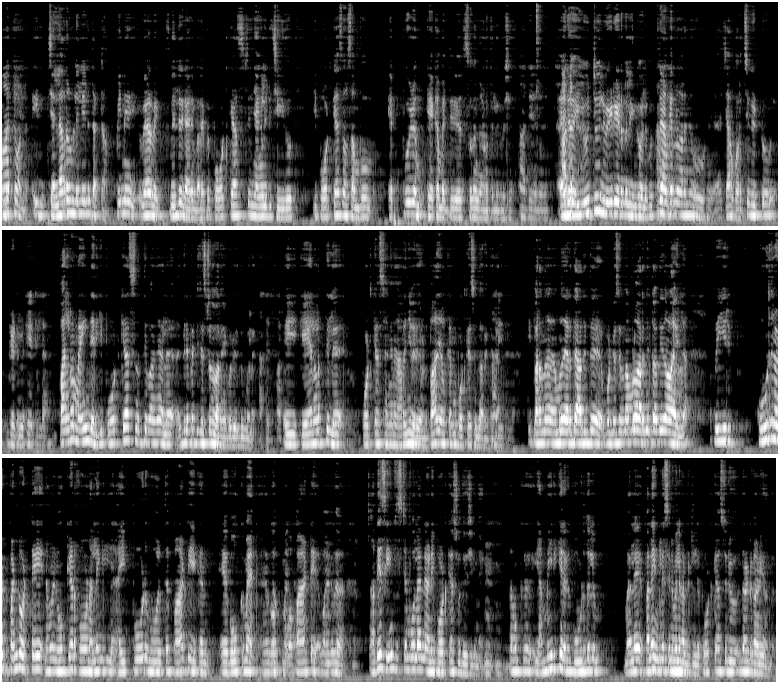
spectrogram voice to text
മാറ്റമുണ്ട്. ഈ ചിലരുടെ ഉള്ളിലേലും തട്ടാം. പിന്നെ വേറെ വലിയൊരു കാര്യം പറയാം. ഇപ്പൊ പോഡ്കാസ്റ്റ് ഞങ്ങൾ ഇത് ചെയ്തു. ഈ പോഡ്കാസ്റ്റ് എന്ന സംഭവം എപ്പോഴും കേൾക്കാൻ പറ്റിയ സുഖം കാണത്തില്ല ഒരു ഒരു യൂട്യൂബിൽ വീഡിയോ ഇടുന്ന ലിങ്ക് പോലെ. ഒത്തിരി ആൾക്കാരെന്ന് പറഞ്ഞു ഓ ഞാൻ കുറച്ച് കേട്ടു. കേട്ടില്ല. കേട്ടില്ല. പലരുടെ മൈൻഡ് ആയിരിക്കും. പോഡ്കാസ്റ്റ് സത്യം പറഞ്ഞാൽ ഇതിനെപ്പറ്റി ജസ്റ്റ് ഒന്ന് പറഞ്ഞേക്കും ഒരു ഇതുപോലെ. ഈ കേരളത്തിൽ പോഡ്കാസ്റ്റ് അങ്ങനെ അറിഞ്ഞു വരുന്നുണ്ട് പാതി ആൾക്കാർക്ക് പോഡ്കാസ്റ്റ് ഒന്നും അറിയത്തില്ല. ഈ പറഞ്ഞ നമ്മൾ നേരത്തെ ആദ്യത്തെ പോഡ്കാസ്റ്റ് നമ്മൾ അറിഞ്ഞിട്ട് അധികം നാളായില്ല. അപ്പൊ ഈ ഒരു കൂടുതലായിട്ട് പണ്ട് തൊട്ടേ നമ്മൾ നോക്കിയുടെ ഫോൺ അല്ലെങ്കിൽ ഐപോഡ് പോലത്തെ പാട്ട് കേൾക്കാൻ വോക്ക്മാൻ അങ്ങനത്തെ പാട്ട് അതേ സെയിം സിസ്റ്റം പോലെ തന്നെയാണ് ഈ പോഡ്കാസ്റ്റ് ഉദ്ദേശിക്കുന്നത്. നമുക്ക് ഈ അമേരിക്കയിലൊക്കെ കൂടുതലും പല പല ഇംഗ്ലീഷ് സിനിമയിലും കണ്ടിട്ടില്ലേ? പോഡ്കാസ്റ്റ് ഒരു ഇതായിട്ട് കാണിക്കുന്നുണ്ട്.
